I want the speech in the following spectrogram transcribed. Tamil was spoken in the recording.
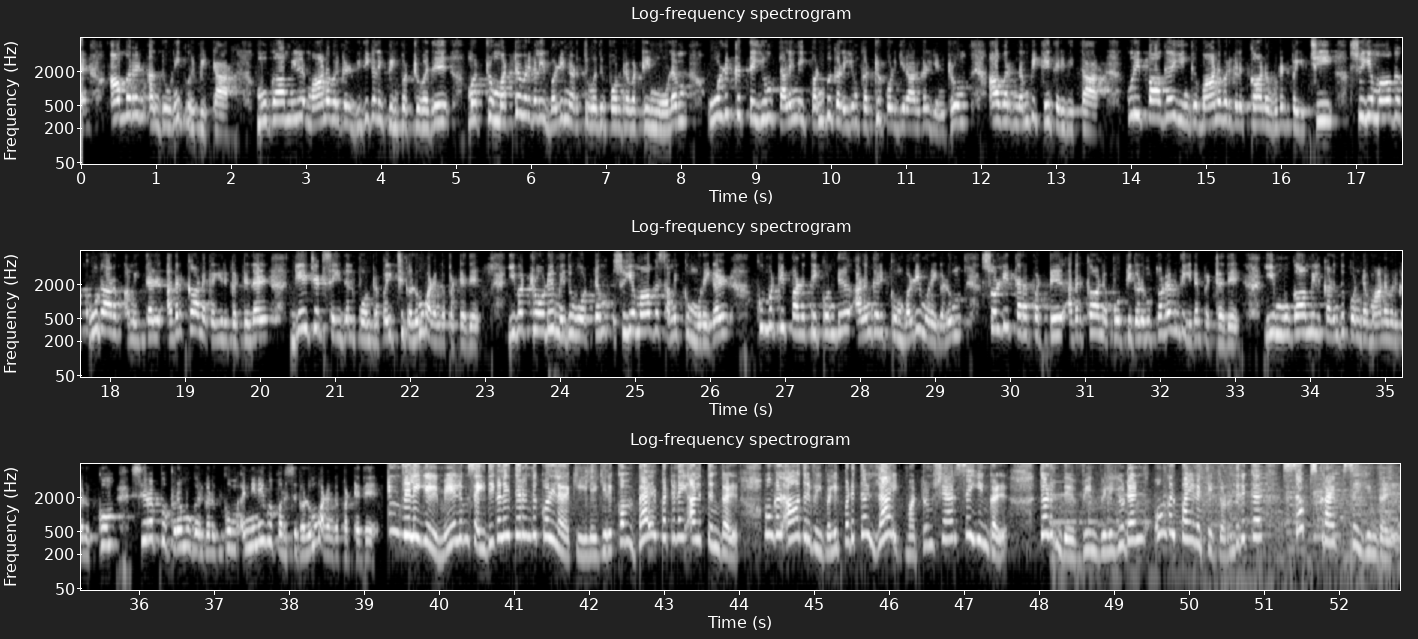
அமரன் அந்தோணி குறிப்பிட்டார். முகாமில் மாணவர்கள் விதிகளை பின்பற்றுவது மற்றும் மற்றவர்களை வழிநடத்துவது போன்றவற்றின் மூலம் ஒழுக்கத்தையும் தலைமை பண்புகளையும் கற்றுக்கொள்கிறார்கள் என்றும் அவர் நம்பிக்கை தெரிவித்தார். குறிப்பாக இங்கு மாணவர்களுக்கான உடற்பயிற்சி சுயமாக கூடாரம் அமைத்தல் அதற்கான கயிறு கட்டுதல் கேஜெட் செய்தல் போன்ற பயிற்சிகளும் வழங்கப்பட்டது. இவற்றோடு மெதுவோட்டம் சுயமாக சமைக்கும் முறைகள் குமட்டி பழத்தை கொண்டு அலங்கரிக்கும் வழிமுறைகளும் சொல்லித்தரப்பட்டு அதற்கான போட்டிகளும் தொடர்ந்து இடம்பெற்றது. இம்முகாமில் கலந்து கொண்ட மாணவர்களுக்கும் சிறப்பு பிரமுகர்களுக்கும் நினைவு பரிசுகளும் வழங்கப்பட்டது. விலையில் மேலும் செய்திகளை தெரிந்து கொள்ள கீழே இருக்கும் பெல் பட்டனை அழுத்துங்கள். உங்கள் ஆதரவை வெளிப்படுத்த லைக் மற்றும் ஷேர் செய்யுங்கள். தொடர்ந்து விண்வெளியுடன் உங்கள் பயணத்தை தொடர்ந்திருக்க சப்ஸ்கிரைப் செய்யுங்கள்.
